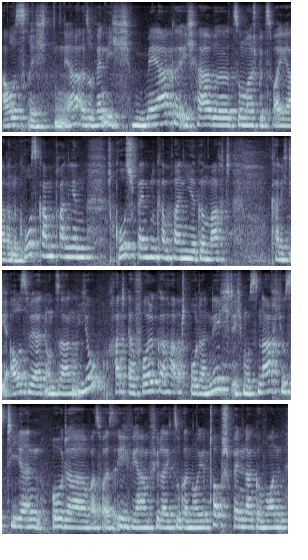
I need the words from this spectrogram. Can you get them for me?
ausrichten. Ja, also wenn ich merke, ich habe zum Beispiel zwei Jahre eine Großkampagne, Großspendenkampagne gemacht, kann ich die auswerten und sagen, jo, hat Erfolg gehabt oder nicht, ich muss nachjustieren oder was weiß ich, wir haben vielleicht sogar neue Topspender gewonnen.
